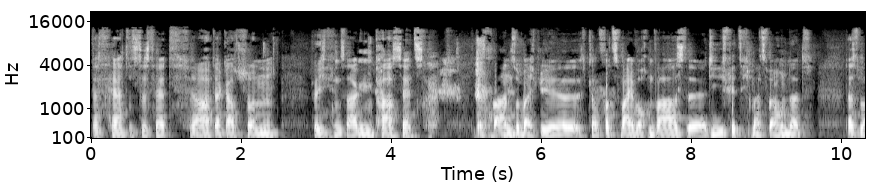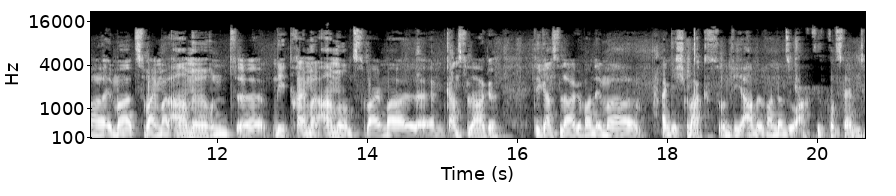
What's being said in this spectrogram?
Das härteste Set, ja, da gab es schon, würde ich sagen, ein paar Sets. Das waren zum Beispiel, ich glaube, vor zwei Wochen war es, äh, die 40 mal 200. Das war immer zweimal Arme und, äh, nee, dreimal Arme und zweimal ähm, ganze Lage. Die ganze Lage waren immer eigentlich Max und die Arme waren dann so 80 Prozent.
